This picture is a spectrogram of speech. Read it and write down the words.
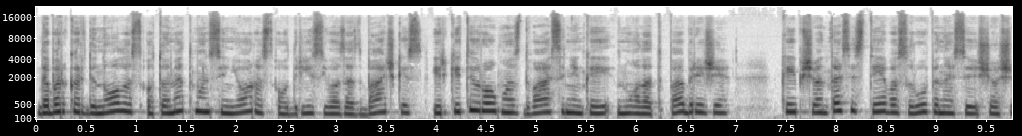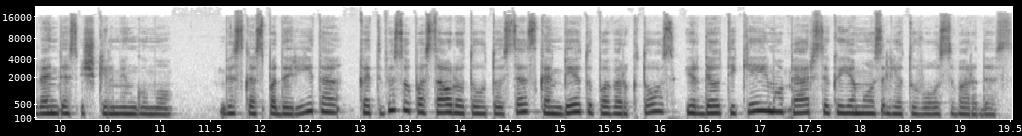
Dabar kardinolas, o tuomet monsinjoras Audrys Juozas Bačkis ir kiti Romos dvasininkai nuolat pabrėžė, kaip šventasis tėvas rūpinasi šio šventės iškilmingumu. Viskas padaryta, kad viso pasaulio tautose skambėtų pavergtos ir dėl tikėjimo persekiojamos Lietuvos vardas.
